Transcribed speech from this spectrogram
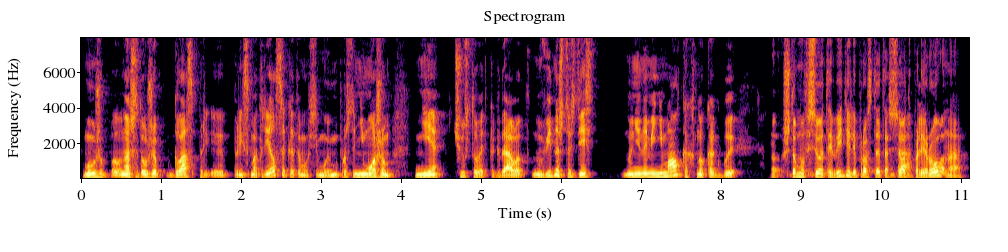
мы уже, у нас это уже глаз при, э, присмотрелся к этому всему, и мы просто не можем не чувствовать, когда вот, ну, видно, что здесь, ну, не на минималках, но как бы... Ну, что мы все это видели, просто это все да. отполировано,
